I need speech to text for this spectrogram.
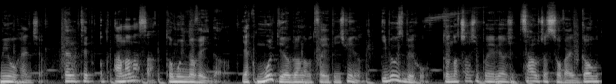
Miłą chęcią. Ten typ od Ananasa to mój nowy idol. Jak multi oglądał twoje 5 minut i był Zbychu, to na czasie pojawiały się cały czas słowa jak GOAT,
